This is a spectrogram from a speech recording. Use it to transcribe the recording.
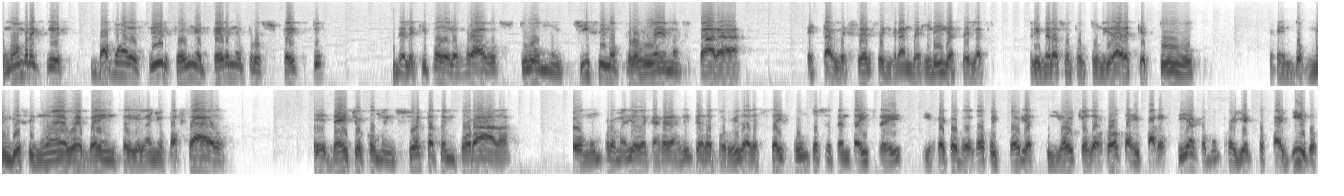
un hombre que vamos a decir fue un eterno prospecto del equipo de los Bravos, tuvo muchísimos problemas para establecerse en grandes ligas en las primeras oportunidades que tuvo en 2019, 20 y el año pasado. Eh, de hecho, comenzó esta temporada con un promedio de carreras limpias de por vida de 6.76 y récord de dos victorias y ocho derrotas y parecía como un proyecto fallido.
